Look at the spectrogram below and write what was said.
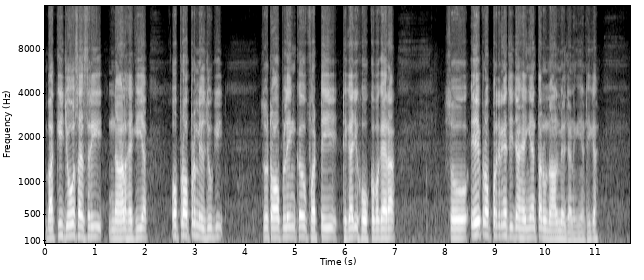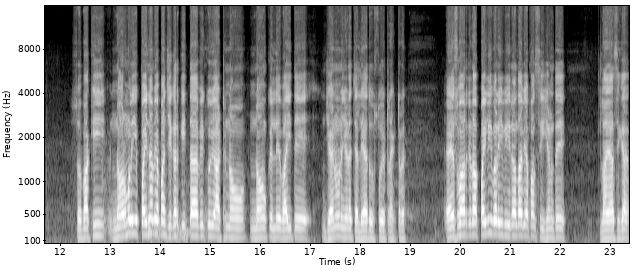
ਬਾਕੀ ਜੋ ਅਸੈਸਰੀ ਨਾਲ ਹੈਗੀ ਆ, ਉਹ ਪ੍ਰੋਪਰ ਮਿਲ ਜੂਗੀ। ਸੋ ਟੌਪ ਲਿੰਕ ਫੱਟੀ, ਠੀਕ ਹੈ ਜੀ ਹੁੱਕ ਵਗੈਰਾ। ਸੋ ਇਹ ਪ੍ਰੋਪਰ ਜਿਹੜੀਆਂ ਚੀਜ਼ਾਂ ਹੈਗੀਆਂ, ਤੁਹਾਨੂੰ ਨਾਲ ਮਿਲ ਜਾਣਗੀਆਂ, ਠੀਕ ਆ ਸੋ ਬਾਕੀ ਨਾਰਮਲੀ ਪਹਿਲਾਂ ਵੀ ਆਪਾਂ ਜ਼ਿਕਰ ਕੀਤਾ ਵੀ ਕੋਈ 8 9 9 ਕਿੱਲੇ ਵਾਈ ਤੇ ਜੈਨੂਨ ਜਿਹੜਾ ਚੱਲਿਆ ਦੋਸਤੋ ਇਹ ਟਰੈਕਟਰ ਇਸ ਵਾਰ ਜਿਹੜਾ ਪਹਿਲੀ ਵਾਰੀ ਵੀਰਾਂ ਦਾ ਵੀ ਆਪਾਂ ਸੀਜ਼ਨ ਤੇ ਲਾਇਆ ਸੀਗਾ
